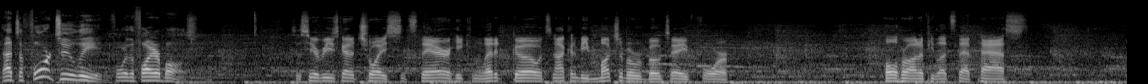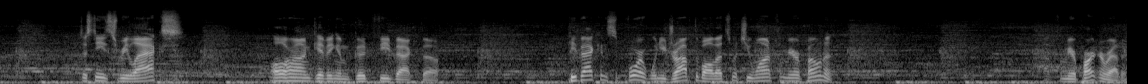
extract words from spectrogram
That's a 4 2 lead for the Fireballs. So CRB's got a choice. It's there. He can let it go. It's not going to be much of a rebote for Olharan if he lets that pass. Just needs to relax. Olharan giving him good feedback, though. Feedback and support when you drop the ball. That's what you want from your opponent. From your partner, rather.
